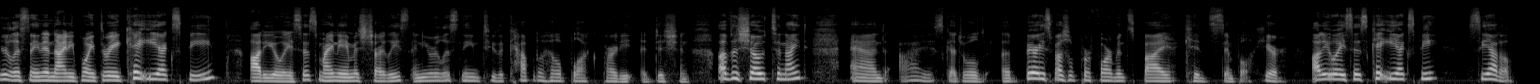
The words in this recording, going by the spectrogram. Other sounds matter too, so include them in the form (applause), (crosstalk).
You're listening to 90.3 KEXP Audioasis. My name is Sharlese, and you're listening to the Capitol Hill Block Party edition of the show tonight. And I scheduled a very special performance by Kids Smpl here. Audioasis, KEXP, Seattle.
